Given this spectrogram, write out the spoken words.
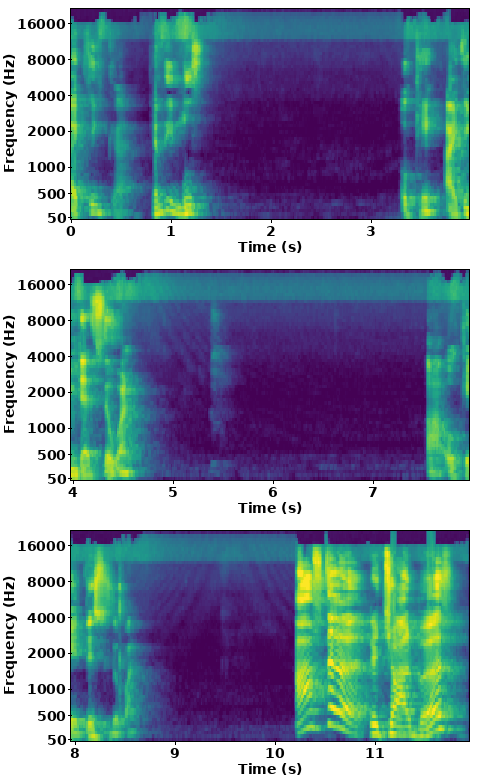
I think, uh, can we move? Okay, I think that's the one. Ah, okay, this is the one. After the childbirth,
